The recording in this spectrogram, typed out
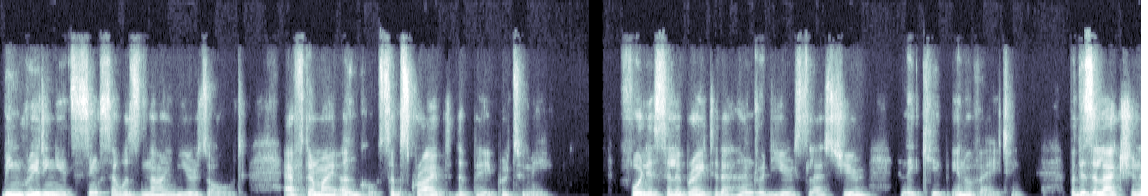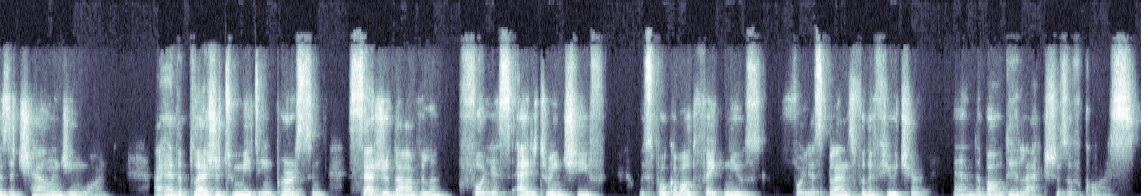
been reading it since I was nine years old, after my uncle subscribed the paper to me. Folha celebrated 100 years last year and they keep innovating. But this election is a challenging one. I had the pleasure to meet in person Sérgio Dávila, Folha's editor in chief. We spoke about fake news, Folha's plans for the future, and about the elections, of course.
